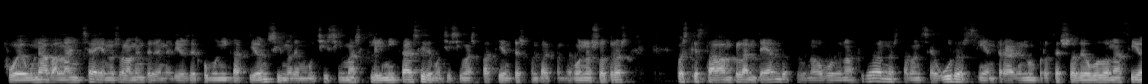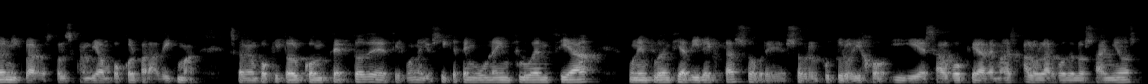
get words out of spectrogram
fue una avalancha ya no solamente de medios de comunicación, sino de muchísimas clínicas y de muchísimas pacientes contactando con nosotros, pues que estaban planteando una ovodonación, no estaban seguros si entrar en un proceso de ovodonación y claro, esto les cambia un poco el paradigma, les cambia un poquito el concepto de decir, bueno, yo sí que tengo una influencia una influencia directa sobre, sobre el futuro hijo. Y es algo que además a lo largo de los años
